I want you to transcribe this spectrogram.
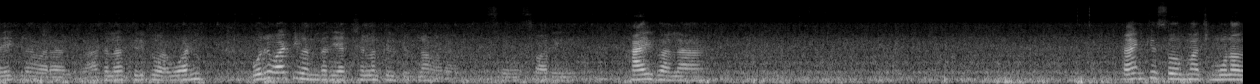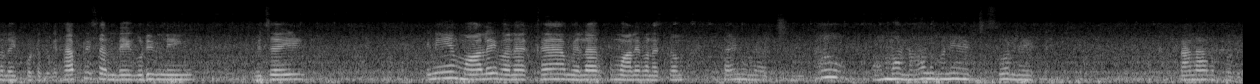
லைக்லாம் வராது. அதெல்லாம் திருப்பி ஒன் ஒரு வாட்டி வந்த ரியாக்ஷன்லாம் திருப்பிலாம் வராது. So sorry hi Bala thank you so much மூணாவது லைக் போட்டதுக்கு. Happy Sunday good evening Vijay. இனிய மாலை வணக்கம். எல்லாருக்கும் மாலை வணக்கம். டைம் ஆச்சு ஆமாம் நாலு மணி ஆயிடுச்சு. ஸோ லேட் நல்லா போகுது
